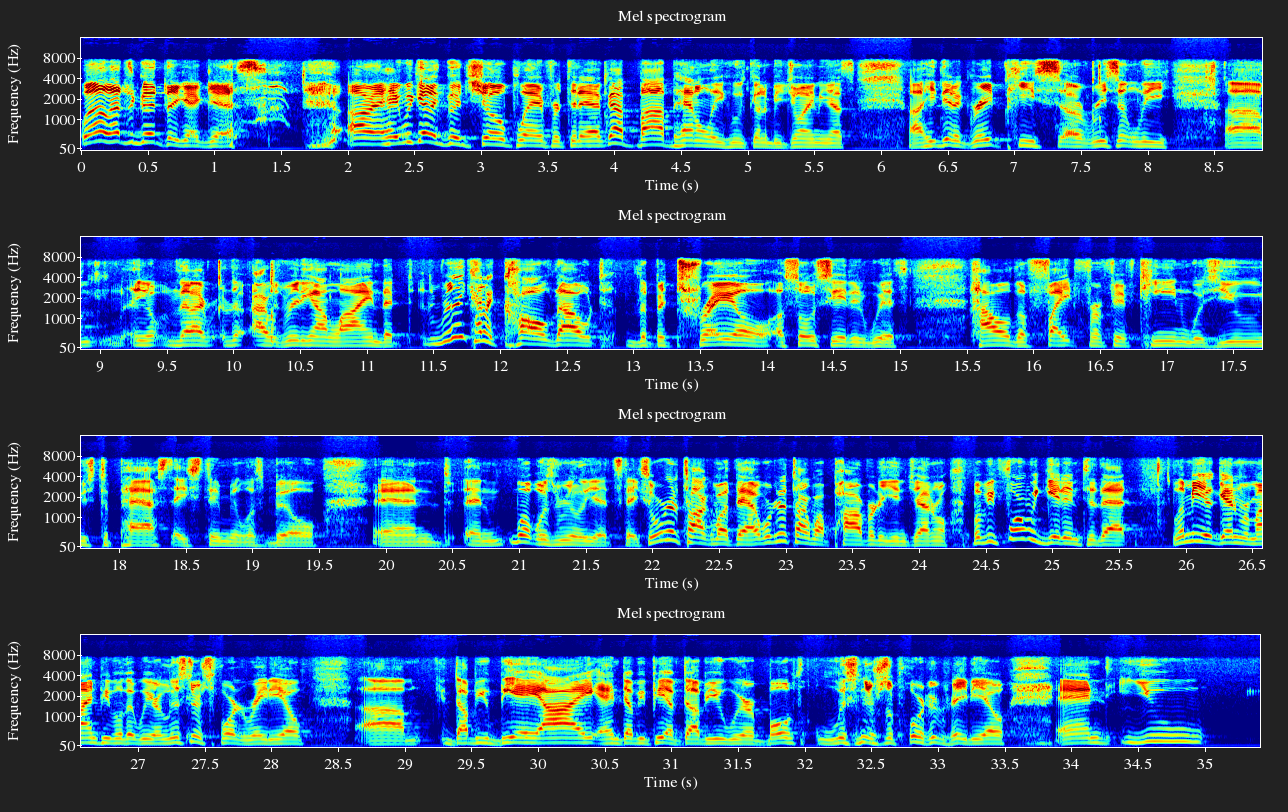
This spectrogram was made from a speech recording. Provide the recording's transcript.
well, that's a good thing, I guess. All right, hey, we got a good show planned for today. I've got Bob Hennelly who's going to be joining us. Uh, he did a great piece uh, recently, um, you know, that I, that I was reading online that really kind of called out the betrayal associated with how the fight for 15 was used to pass a stimulus bill and and what was really at stake. So we're going to talk about that. We're going to talk about poverty in general. But before we get into that, let me again remind people that we are listener-supported radio. Um, WBAI and WPFW, we're both listener-supported radio, and you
